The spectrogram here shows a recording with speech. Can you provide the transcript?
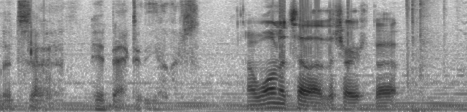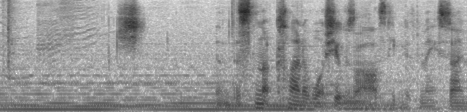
Let's uh, head back to the others. I want to tell her the truth, but... sh- That's not kind of what she was asking of me, so...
